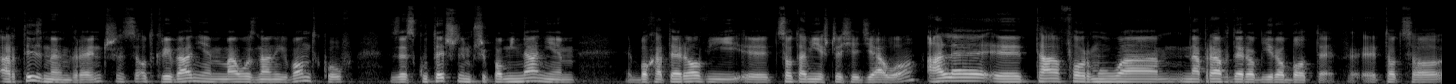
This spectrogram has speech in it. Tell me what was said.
artyzmem wręcz, z odkrywaniem mało znanych wątków, ze skutecznym przypominaniem bohaterowi, y, co tam jeszcze się działo, ale y, ta formuła naprawdę robi robotę. To, co,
